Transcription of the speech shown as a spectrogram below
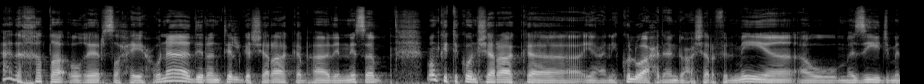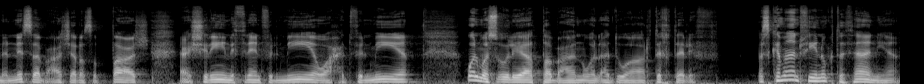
هذا خطأ وغير صحيح ونادرا تلقى شراكة بهذه النسب ممكن تكون شراكة يعني كل واحد عنده 10% أو مزيج من النسب 10 16 20 2% 1% والمسؤوليات طبعا والأدوار تختلف. بس كمان في نقطة ثانية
